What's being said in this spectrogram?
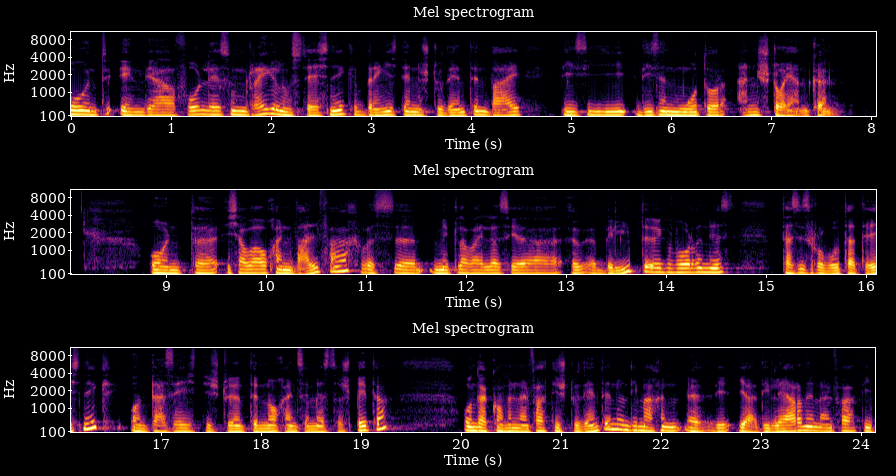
Und in der Vorlesung Regelungstechnik bringe ich den Studenten bei, wie sie diesen Motor ansteuern können. Und äh, ich habe auch ein Wahlfach, was äh, mittlerweile sehr äh, beliebt äh, geworden ist. Das ist Robotertechnik. Und da sehe ich die Studenten noch ein Semester später. Und da kommen einfach die Studenten und die machen, äh, die, ja, die lernen einfach die,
